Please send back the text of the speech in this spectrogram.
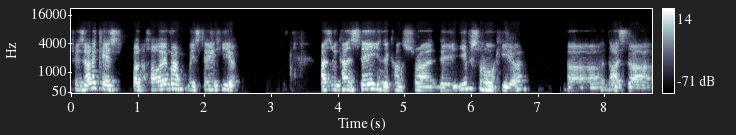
So in that case, but however, we say here, as we can see in the constraint, the epsilon here uh, as, a,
